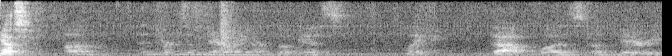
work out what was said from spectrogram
Yes. Um, in terms of narrowing our focus, like, that was a very,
